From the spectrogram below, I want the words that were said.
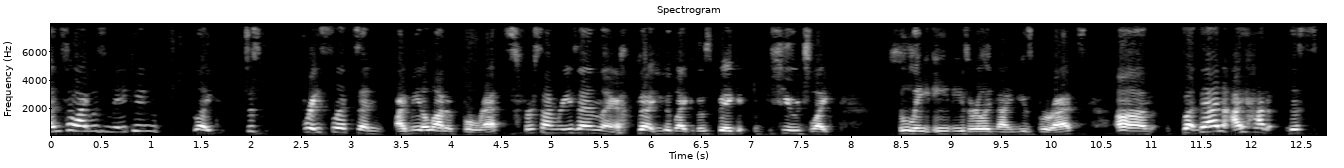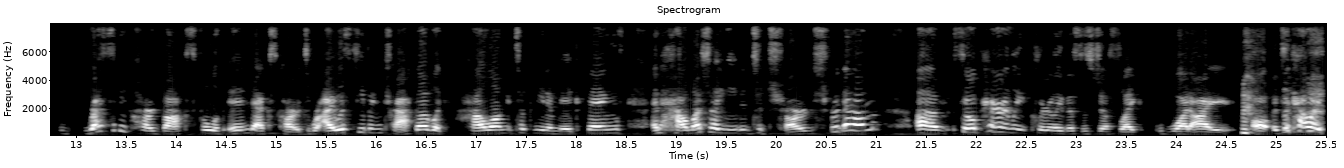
and so I was making like just bracelets and I made a lot of barrettes for some reason like, that you could like those big, huge, like late 80s, early 90s barrettes. Um, but then I had this recipe card box full of index cards where I was keeping track of like how long it took me to make things and how much I needed to charge for them. Um, so apparently, clearly, this is just like what I. It's like how I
